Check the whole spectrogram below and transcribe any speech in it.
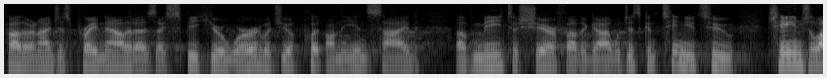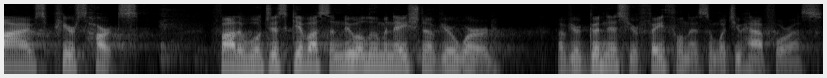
Father, and I just pray now that as I speak your word, what you have put on the inside of me to share, Father God, will just continue to change lives, pierce hearts. Father, will just give us a new illumination of your word, of your goodness, your faithfulness, and what you have for us.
